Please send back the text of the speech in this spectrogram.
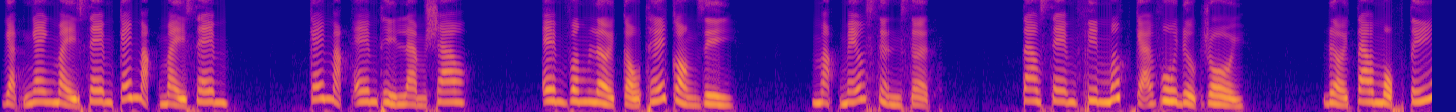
Gạch ngang mày xem cái mặt mày xem. Cái mặt em thì làm sao? Em vâng lời cậu thế còn gì? Mặt méo sình sệt. Tao xem phim mất cả vui được rồi. Đợi tao một tí.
